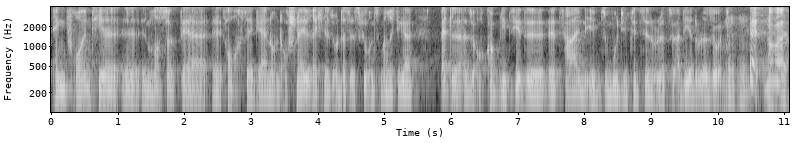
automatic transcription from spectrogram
engen Freund hier äh, in Rostock, der äh, auch sehr gerne und auch schnell rechnet. Und das ist für uns immer ein richtiger Battle, also auch komplizierte äh, Zahlen eben zu multiplizieren oder zu addieren oder so. Mhm. Aber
